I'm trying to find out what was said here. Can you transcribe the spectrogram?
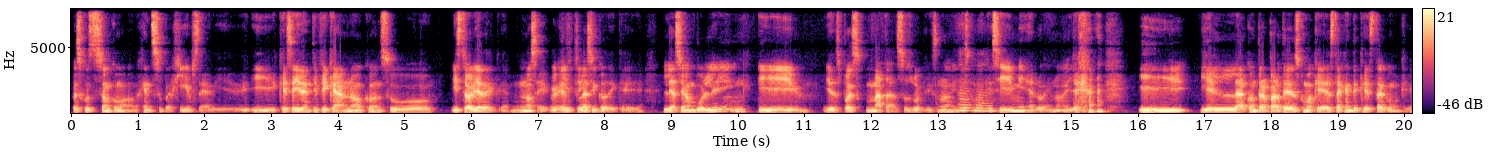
pues justo son como gente super hipster y, y que se identifican, ¿no? Con su historia de, no sé, el clásico de que le hacían bullying y, y después mata a sus bullies, ¿no? Y es como que sí, mi héroe, ¿no? Y, y, y la contraparte es como que esta gente que está como que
